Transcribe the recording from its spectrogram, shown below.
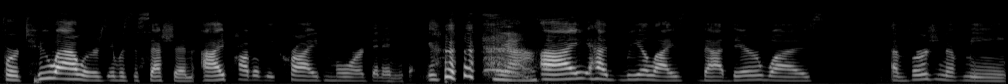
for two hours it was the session i probably cried more than anything. Yeah. I had realized that there was a version of me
